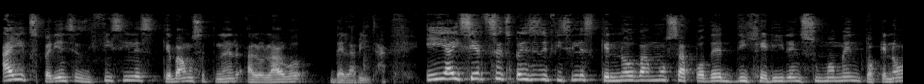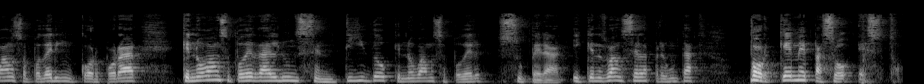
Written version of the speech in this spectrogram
Hay experiencias difíciles que vamos a tener a lo largo de la vida. Y hay ciertas experiencias difíciles que no vamos a poder digerir en su momento, que no vamos a poder incorporar, que no vamos a poder darle un sentido, que no vamos a poder superar y que nos vamos a hacer la pregunta, ¿por qué me pasó esto?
